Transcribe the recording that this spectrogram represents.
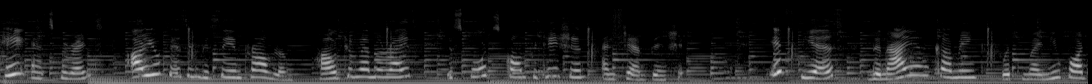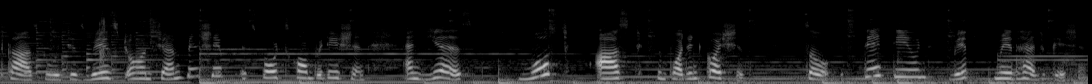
Hey aspirants, are you facing the same problem? How to memorize sports competition and championship? If yes, then I am coming with my new podcast which is based on championship sports competition and yes, most asked important questions. So stay tuned with Medha Education.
